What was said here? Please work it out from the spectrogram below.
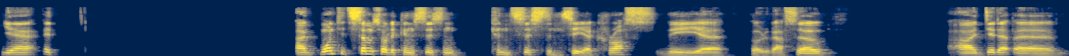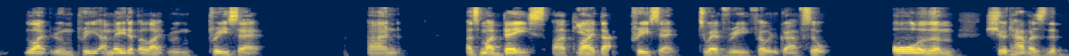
Yeah, it. I wanted some sort of consistent consistency across the uh, photograph, so I did up a Lightroom pre. I made up a Lightroom preset, and as my base, I applied yeah. that preset to every photograph. So all of them should have as the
